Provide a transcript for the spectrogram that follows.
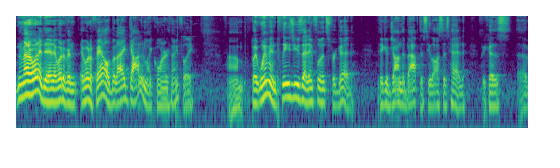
no matter what I did, it would have been, it would have failed. But I got in my corner, thankfully. Um, but women, please use that influence for good. Think of John the Baptist; he lost his head because of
